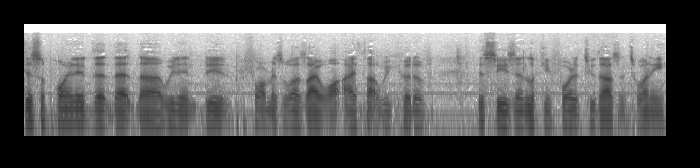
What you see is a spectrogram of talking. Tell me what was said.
disappointed that that we didn't didn't perform as well as I want. I thought we could have this season. Looking forward to 2020.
